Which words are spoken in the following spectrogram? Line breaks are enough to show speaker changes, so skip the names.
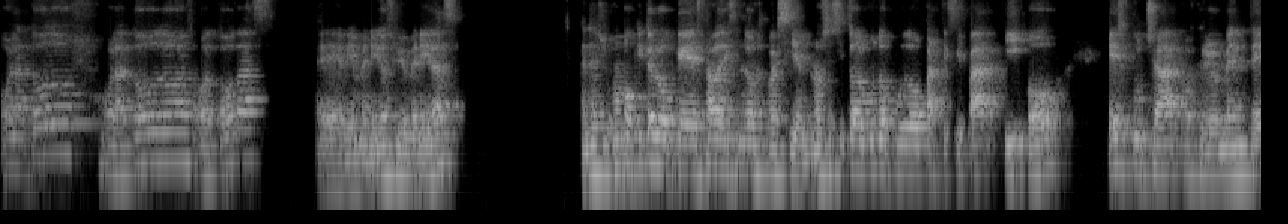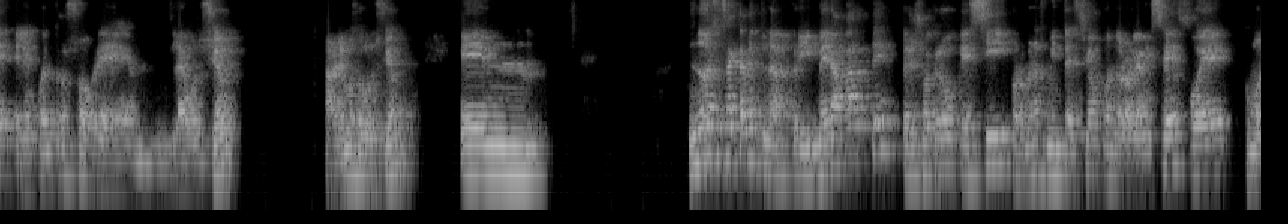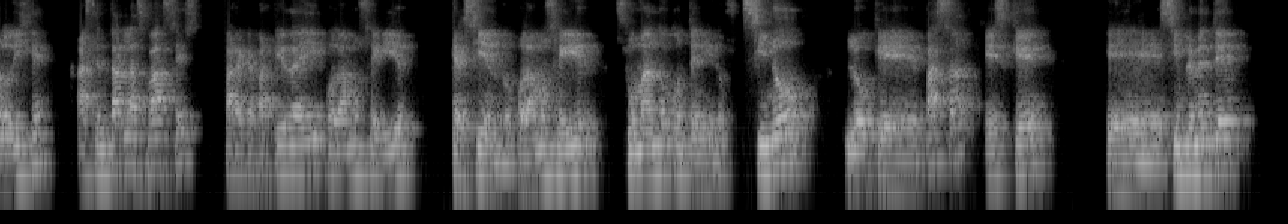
Hola a todos, hola a todos o a todas, eh, bienvenidos y bienvenidas. Entonces, un poquito lo que estaba diciendo recién, no sé si todo el mundo pudo participar y o escuchar posteriormente el encuentro sobre mm, la evolución. Hablemos de evolución. Em, no es exactamente una primera parte, pero yo creo que sí, por lo menos mi intención cuando lo organicé fue, como lo dije, asentar las bases para que a partir de ahí podamos seguir creciendo, podamos seguir sumando contenidos. Si no, lo que pasa es que eh, simplemente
